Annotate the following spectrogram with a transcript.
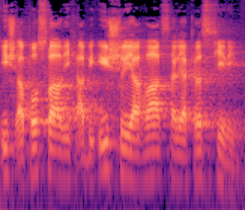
iš a poslal ich, aby išli a hlásali a krstili.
